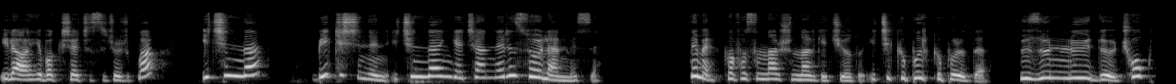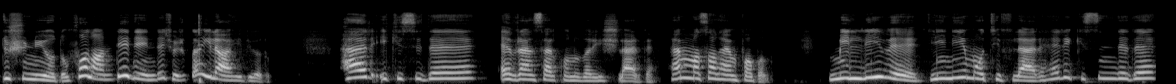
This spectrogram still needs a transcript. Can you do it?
ilahi bakış açısı çocuklar? İçinden bir kişinin içinden geçenlerin söylenmesi. Değil mi? Kafasından şunlar geçiyordu. İçi kıpır kıpırdı. Hüzünlüydü, çok düşünüyordu falan dediğinde çocuklar ilahi diyorduk. Her ikisi de evrensel konuları işlerdi. Hem masal hem fabıl. Milli ve dini motifler her ikisinde de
